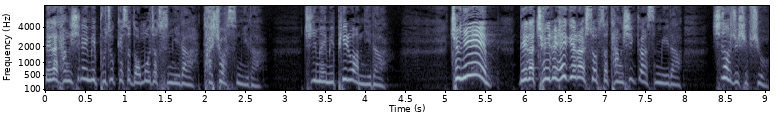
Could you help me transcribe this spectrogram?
내가 당신의 힘이 부족해서 넘어졌습니다. 다시 왔습니다. 주님의 힘이 필요합니다. 주님, 내가 죄를 해결할 수 없어 당신께 왔습니다. 씻어주십시오.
